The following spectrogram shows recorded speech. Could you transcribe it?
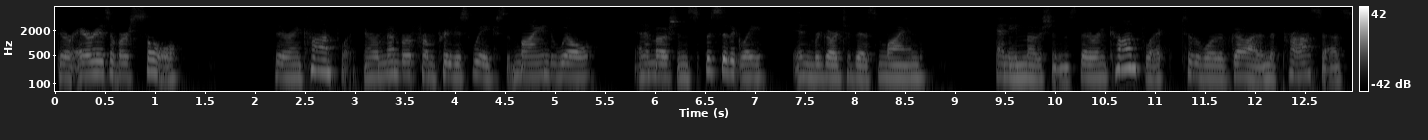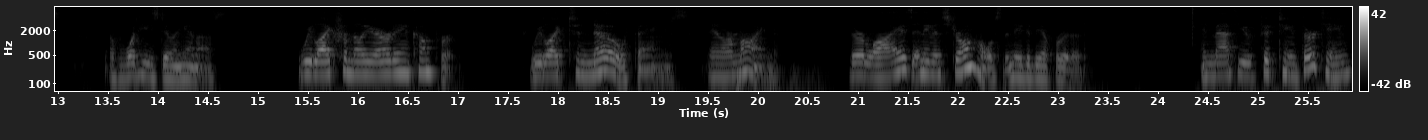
There are areas of our soul that are in conflict. Now, remember from previous weeks, mind, will, and emotions, specifically in regard to this, mind and emotions that are in conflict to the Word of God and the process of what He's doing in us. We like familiarity and comfort. We like to know things in our mind. There are lies and even strongholds that need to be uprooted. In Matthew 15 13,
